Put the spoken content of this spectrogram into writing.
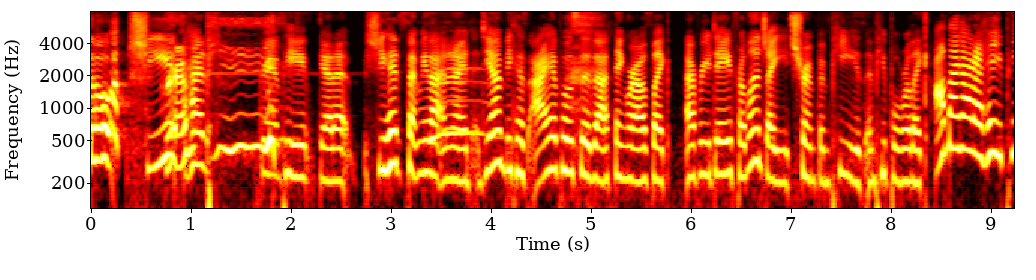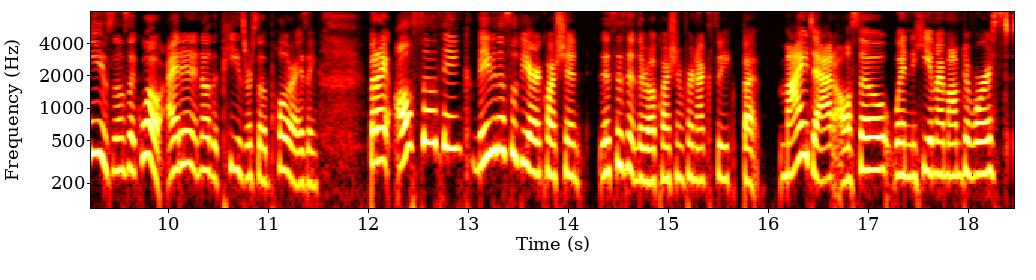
So she had Grampy. Grampy, get it? She had sent me that in an DM because I had posted that thing where I was like, every day for lunch I eat shrimp and peas, and people were like, "Oh my god, I hate peas!" And I was like, "Whoa, I didn't know that peas were so polarizing." But I also think maybe this will be our question. This isn't the real question for next week, but my dad also, when he and my mom divorced,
